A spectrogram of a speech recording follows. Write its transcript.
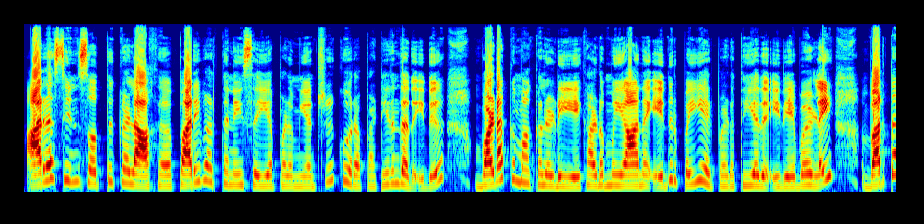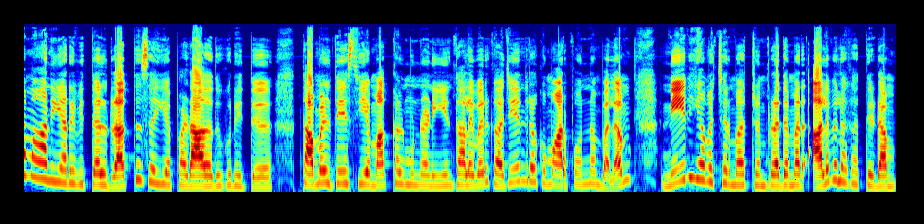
அரசின் சொத்துக்களாக பரிவர்த்தனை செய்யப்படும் என்று கூறப்பட்டிருந்தது. இது வடக்கு மக்களிடையே கடுமையான எதிர்ப்பை ஏற்படுத்தியது இதேவேளை வர்த்தமானி அறிவித்தல் ரத்து செய்யப்படாதது குறித்து தமிழ் தேசிய மக்கள் முன்னணியின் தலைவர் கஜேந்திரகுமார் பொன்னம்பலம் நீதியமைச்சர் மற்றும் பிரதமர் அலுவலகத்திடம்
